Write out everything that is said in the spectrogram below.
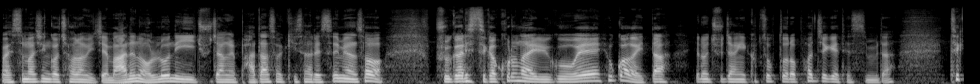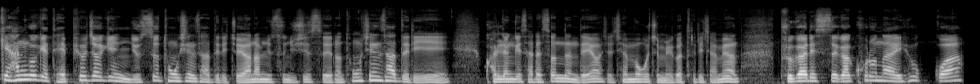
말씀하신 것처럼 이제 많은 언론이 이 주장을 받아서 기사를 쓰면서 불가리스가 코로나19에 효과가 있다 이런 주장이 급속도로 퍼지게 됐습니다. 특히 한국의 대표적인 뉴스 통신사들 있죠. 연합뉴스, 뉴시스 이런 통신사들이 관련 기사를 썼는데요. 제 제목을 좀 읽어드리자면 불가리스가 코로나의 효과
